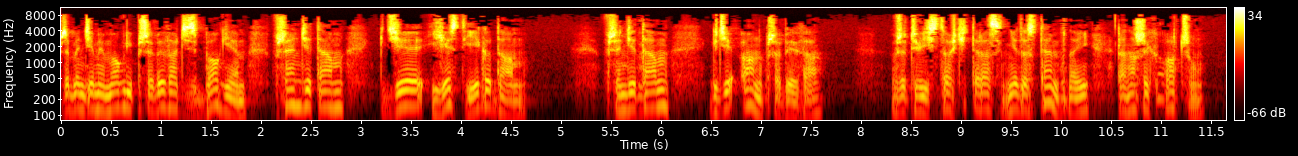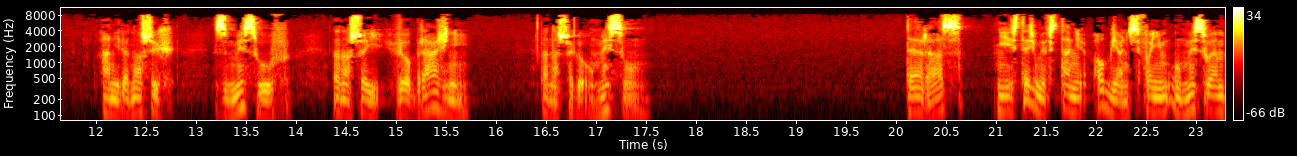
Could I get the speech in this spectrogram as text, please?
że będziemy mogli przebywać z Bogiem wszędzie tam, gdzie jest Jego dom, wszędzie tam, gdzie On przebywa, w rzeczywistości teraz niedostępnej dla naszych oczu, ani dla naszych zmysłów, dla naszej wyobraźni, dla naszego umysłu. Teraz nie jesteśmy w stanie objąć swoim umysłem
